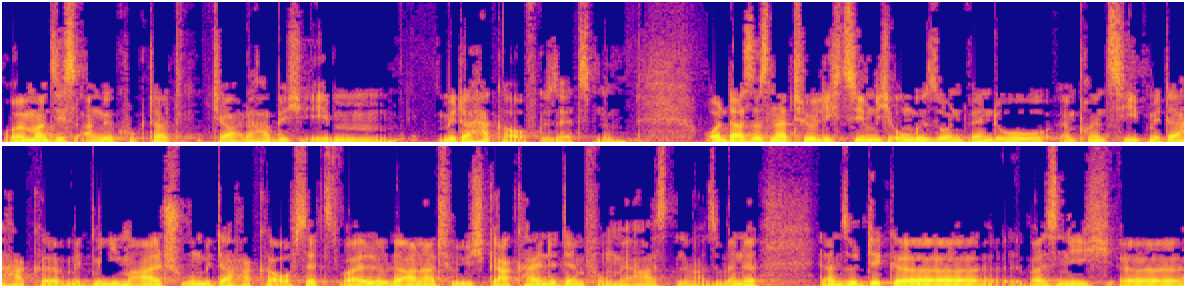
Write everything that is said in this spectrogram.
Und wenn man sich es angeguckt hat, tja, da habe ich eben mit der Hacke aufgesetzt. Ne? Und das ist natürlich ziemlich ungesund, wenn du im Prinzip mit der Hacke, mit Minimalschuhen mit der Hacke aufsetzt, weil du da natürlich gar keine Dämpfung mehr hast. Ne? Also wenn du dann so dicke, weiß nicht, äh,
